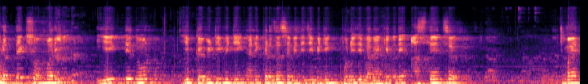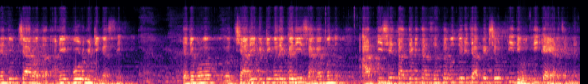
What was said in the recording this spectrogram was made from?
प्रत्येक सोमवारी एक ते दोन ही कमिटी मिटिंग आणि कर्ज समितीची मिटिंग पुणे जिल्हा बँकेमध्ये असतेच. महिन्यातून चार होतात आणि एक बोर्ड मिटिंग असते. त्याच्यामुळं चारही मिटिंगमध्ये कधीही सांगा पण अतिशय तातडीचा संत मंजुरीच्या अपेक्षेवर ती देऊ ती काही अडचण नाही.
